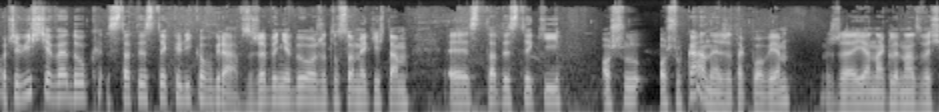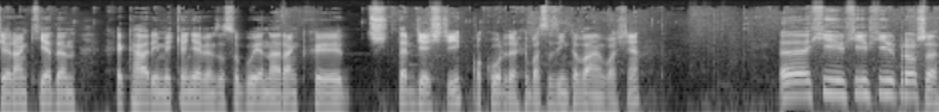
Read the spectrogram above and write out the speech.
Oczywiście według statystyk League of Graphs, żeby nie było, że to są jakieś tam e, statystyki oszu oszukane, że tak powiem, że ja nagle nazwę się rank 1 Hekarim, jak ja nie wiem, zasługuję na rank y, 40. O kurde, chyba se zintowałem właśnie. E, heal, heal, heal, proszę.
